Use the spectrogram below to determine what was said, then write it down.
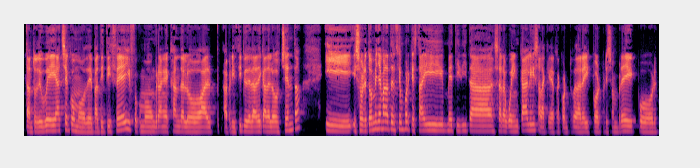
tanto de VIH como de hepatitis C y fue como un gran escándalo al, a principios de la década de los 80 y, y, sobre todo me llama la atención porque está ahí metidita Sarah Wayne Callis, a la que recordaréis por Prison Break, por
